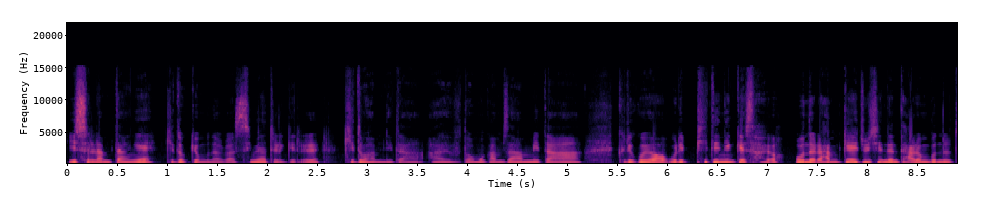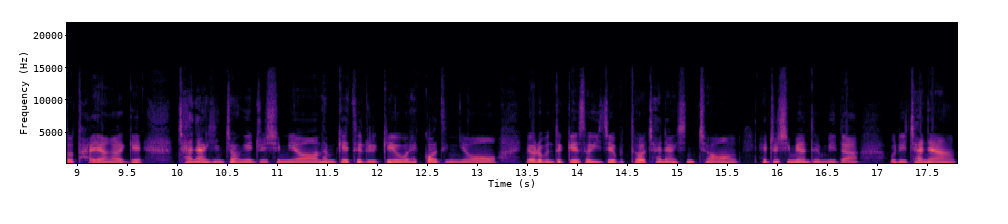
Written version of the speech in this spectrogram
이슬람 땅에 기독교 문화가 스며들기를 기도합니다. 아유, 너무 감사합니다. 그리고요, 우리 피디님께서요, 오늘 함께 해주시는 다른 분들도 다양하게 찬양 신청해 주시면 함께 들을게요 했거든요. 여러분들께서 이제부터 찬양 신청 해주시면 됩니다. 우리 찬양,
